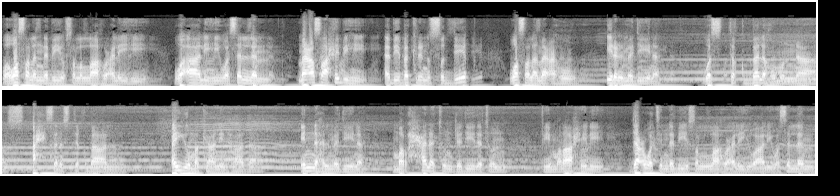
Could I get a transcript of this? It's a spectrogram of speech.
ووصل النبي صلى الله عليه وآله وسلم مع صاحبه أبي بكر الصديق. وصل معه إلى المدينة. واستقبلهم الناس. أحسن استقبال. أي مكان هذا؟ إنها المدينة مرحلة جديدة في مراحل دعوة النبي صلى الله عليه وآله وسلم.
